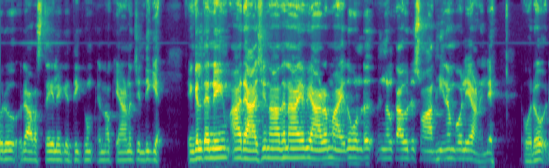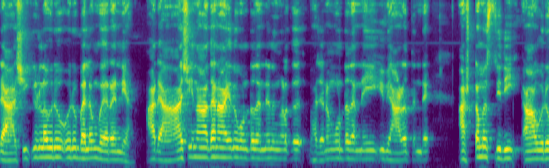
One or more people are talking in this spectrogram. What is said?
ഒരു അവസ്ഥയിലേക്ക് എത്തിക്കും എന്നൊക്കെയാണ് ചിന്തിക്കുക. എങ്കിൽ തന്നെയും ആ രാശിനാഥനായ വ്യാഴം ആയതുകൊണ്ട് നിങ്ങൾക്ക് ആ ഒരു സ്വാധീനം പോലെയാണ് ഇല്ലേ ഓരോ രാശിക്കുള്ള ഒരു ഒരു ബലം വേറെ തന്നെയാണ്. ആ രാശിനാഥനായതുകൊണ്ട് തന്നെ നിങ്ങൾക്ക് ഭജനം കൊണ്ട് തന്നെ ഈ വ്യാഴത്തിന്റെ അഷ്ടമസ്ഥിതി ആ ഒരു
